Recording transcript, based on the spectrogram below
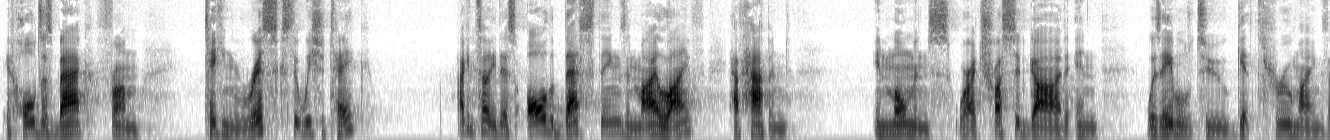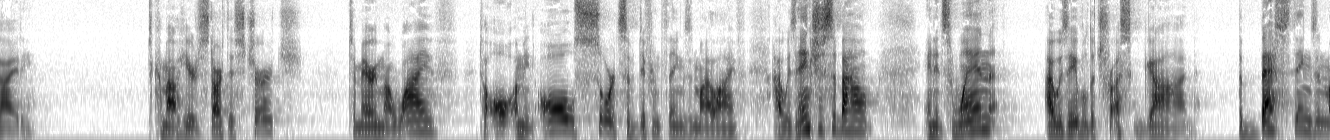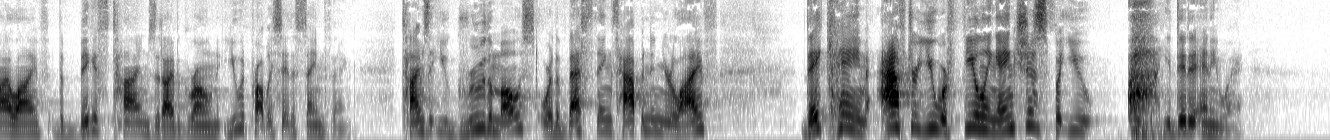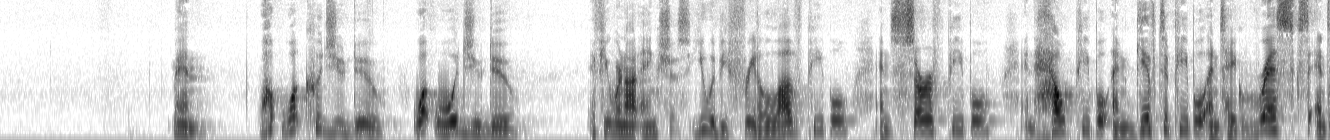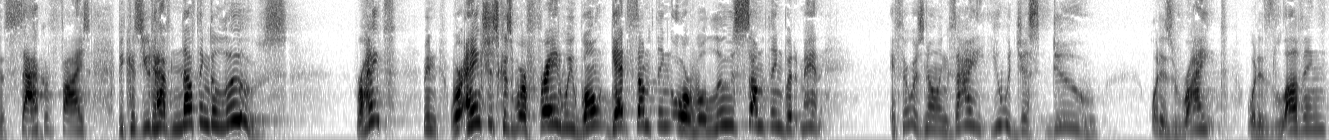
It holds us back from taking risks that we should take. I can tell you this all the best things in my life have happened in moments where I trusted God and was able to get through my anxiety. To come out here to start this church, to marry my wife, to all, I mean, all sorts of different things in my life I was anxious about. And it's when I was able to trust God. The best things in my life, the biggest times that I've grown, you would probably say the same thing. Times that you grew the most or the best things happened in your life, they came after you were feeling anxious, but you, ah, you did it anyway. Man, what, what could you do? What would you do if you were not anxious? You would be free to love people and serve people and help people and give to people and take risks and to sacrifice because you'd have nothing to lose, right? I mean, we're anxious because we're afraid we won't get something or we'll lose something, but man, if there was no anxiety, you would just do what is right, what is loving,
